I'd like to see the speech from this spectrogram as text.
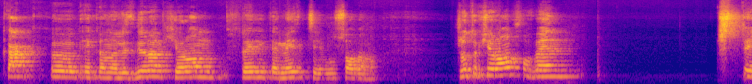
как е, е канализиран Хирон в следните месеци особено. Защото Хирон в Овен ще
